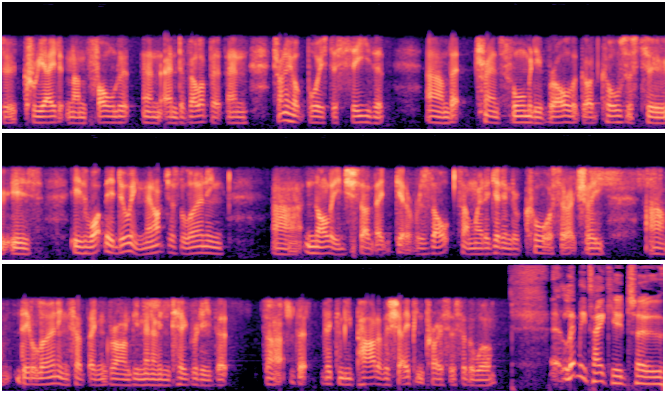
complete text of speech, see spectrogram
to create it and unfold it and and develop it, and trying to help boys to see that um, that transformative role that God calls us to is is what they're doing. They're not just learning uh, knowledge so they get a result somewhere to get into a course. They're actually um, they're learning so that they can grow and be men of integrity that uh, that that can be part of the shaping process of the world. Uh, let me take you to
